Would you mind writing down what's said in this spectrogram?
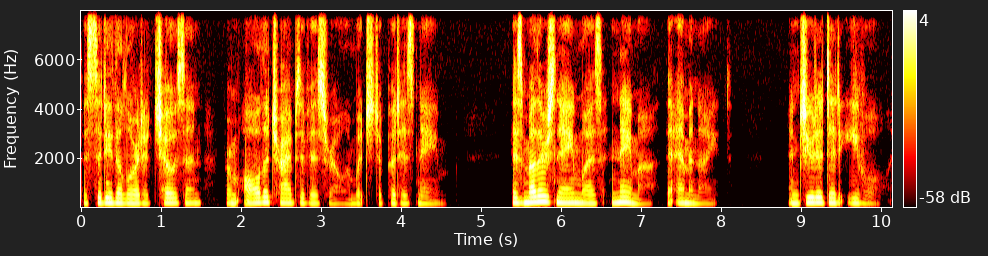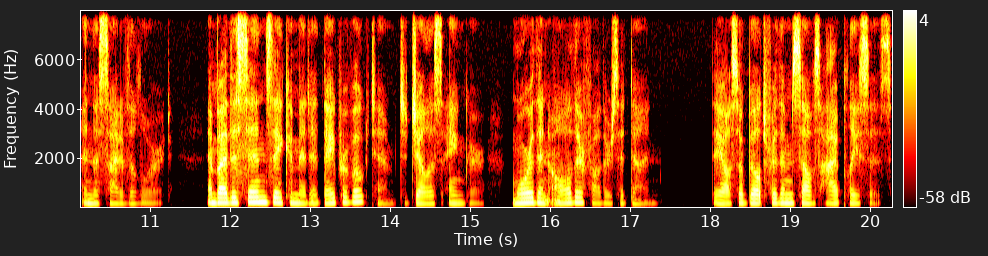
the city the Lord had chosen from all the tribes of Israel in which to put his name. His mother's name was Naamah the Ammonite. And Judah did evil in the sight of the Lord, and by the sins they committed, they provoked him to jealous anger more than all their fathers had done. They also built for themselves high places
